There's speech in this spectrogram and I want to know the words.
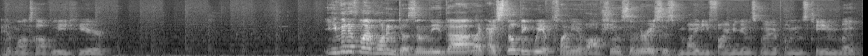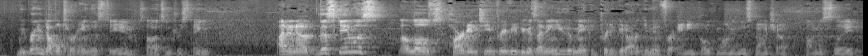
Hitmontop lead here. Even if my opponent doesn't lead that, like I still think we have plenty of options. Cinderace is mighty fine against my opponent's team, but we bring double terrain this game, so that's interesting. I don't know. This game was a little hard in team preview because I think you could make a pretty good argument for any Pokemon in this matchup, honestly.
